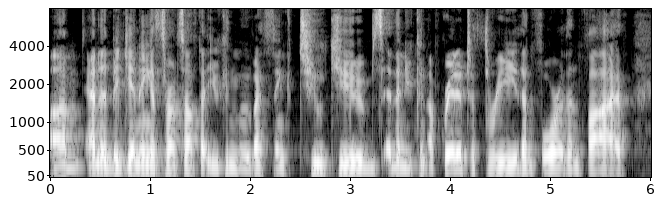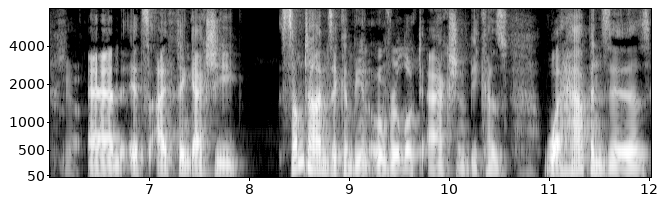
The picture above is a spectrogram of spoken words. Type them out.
Um, and in the beginning, it starts off that you can move, I think, two cubes, and then you can upgrade it to three, then four, then five. Yeah. And it's, I think, actually, sometimes it can be an overlooked action because what happens is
